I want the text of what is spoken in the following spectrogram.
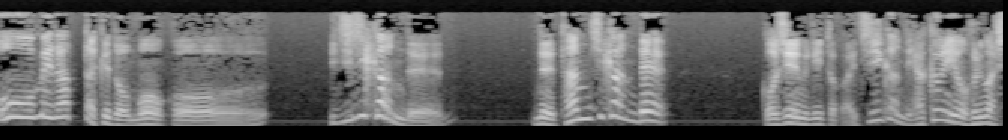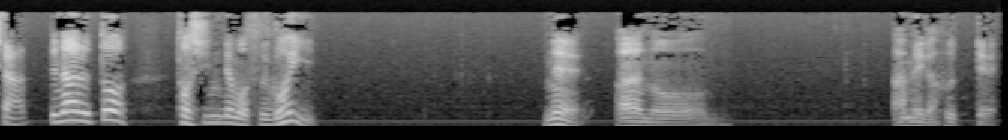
多めだったけども、こう、1時間で、ね、短時間で50ミリとか1時間で100ミリを降りましたってなると、都心でもすごい、ね、あの、雨が降って、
